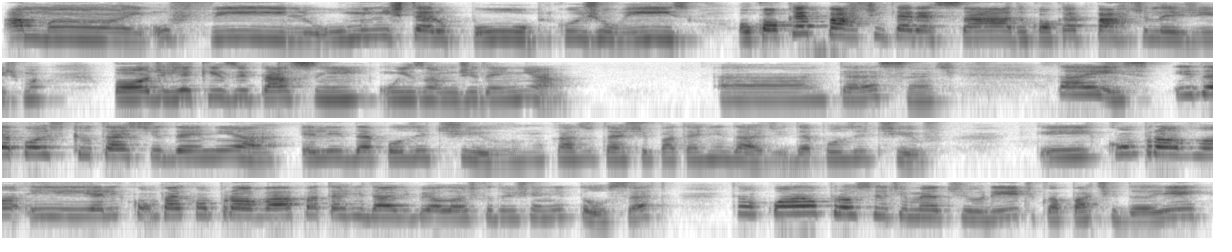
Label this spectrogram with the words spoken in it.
a mãe, o filho, o Ministério Público, o juiz, ou qualquer parte interessada, qualquer parte legítima, pode requisitar sim o exame de DNA. Ah, interessante. Thaís, e depois que o teste de DNA ele der positivo, no caso o teste de paternidade, der positivo, e, comprova, e ele vai comprovar a paternidade biológica do genitor, certo? Então, qual é o procedimento jurídico a partir daí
